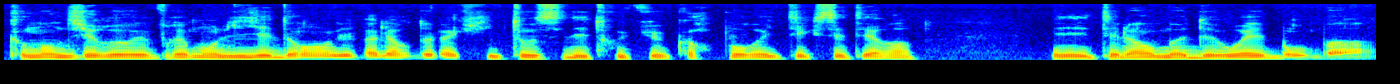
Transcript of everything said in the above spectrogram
comment dire, vraiment lié dans les valeurs de la crypto, c'est des trucs corporate, etc. Et t'es là en mode, ouais, bon, bah.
